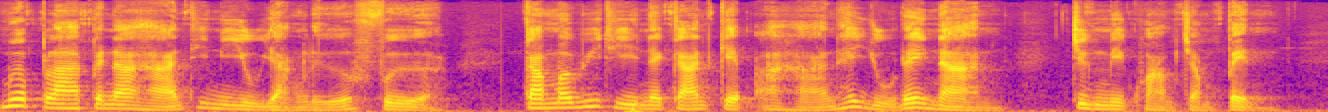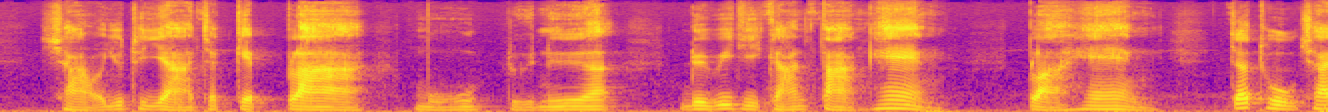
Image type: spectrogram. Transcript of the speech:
เมื่อปลาเป็นอาหารที่มีอยู่อย่างเหลือเฟือ กรรมวิธีในการเก็บอาหารให้อยู่ได้นาน จึงมีความจำเป็น ชาวอายุทยาจะเก็บปลา หมูหรือเนื้อ ด้วยวิธีการตากแห้ง ปลาแห้ง จะถูกใช้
